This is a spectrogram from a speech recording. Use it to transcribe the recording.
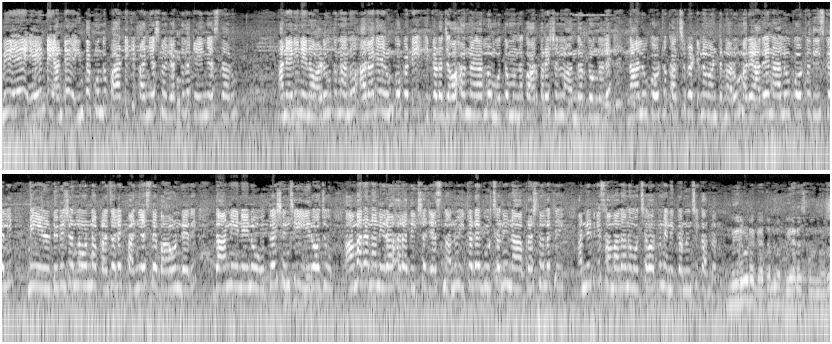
మీరు ఏ- ఏంటి? అంటే ఇంతకుముందు పార్టీకి పనిచేసిన వ్యక్తులకు ఏం చేస్తారు? అనేది నేను అడుగుతున్నాను. అలాగే ఇంకొకటి ఇక్కడ జవహర్ నగర్లో మొత్తం ఉన్న కార్పొరేషన్లో అందరు దొంగలే. నాలుగు కోట్లు ఖర్చు పెట్టినాం అంటున్నారు మరి అదే నాలుగు కోట్లు తీసుకెళ్ళి మీ డివిజన్లో ఉన్న ప్రజలకు పనిచేస్తే బాగుండేది. దాన్ని నేను ఉద్దేశించి ఈ రోజు ఆమరణ నిరాహార దీక్ష చేస్తున్నాను. ఇక్కడే కూర్చొని నా ప్రశ్నలకి అన్నిటికీ సమాధానం వచ్చే వరకు నేను ఇక్కడ నుంచి కదలను. మీరు కూడా గతంలో బీఆర్ఎస్లో ఉన్నారు.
